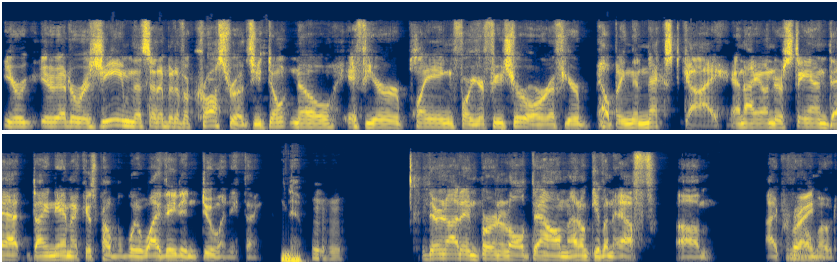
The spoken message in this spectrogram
you're you're at a regime that's at a bit of a crossroads. You don't know if you're playing for your future or if you're helping the next guy. And I understand that dynamic is probably why they didn't do anything. Mhm. They're not in burn it all down. I don't give an F. Um, I prevail Right. mode.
